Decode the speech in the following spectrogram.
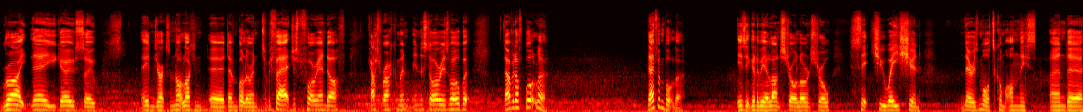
Right, there you go. So, Aiden Jackson not liking uh, Devon Butler, and to be fair, just before we end off, Casper Ackerman in the story as well, but Davidoff Butler. Devon Butler. Is it going to be a Lance Stroll, Lawrence Stroll situation? There is more to come on this, and uh,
